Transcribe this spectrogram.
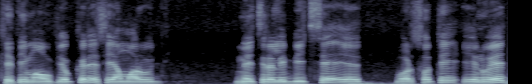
ખેતીમાં ઉપયોગ કરીએ છીએ, અમારું નેચરલી બીજ છે, એ વર્ષોથી એનું એ જ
